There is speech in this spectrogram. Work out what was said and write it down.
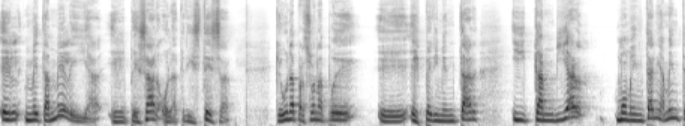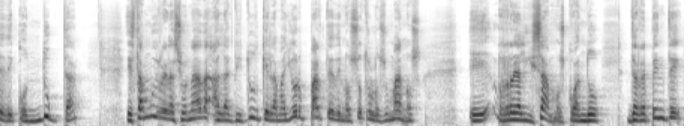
el metameleia, el pesar o la tristeza que una persona puede eh, experimentar y cambiar momentáneamente de conducta, está muy relacionada a la actitud que la mayor parte de nosotros los humanos eh, realizamos cuando de repente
